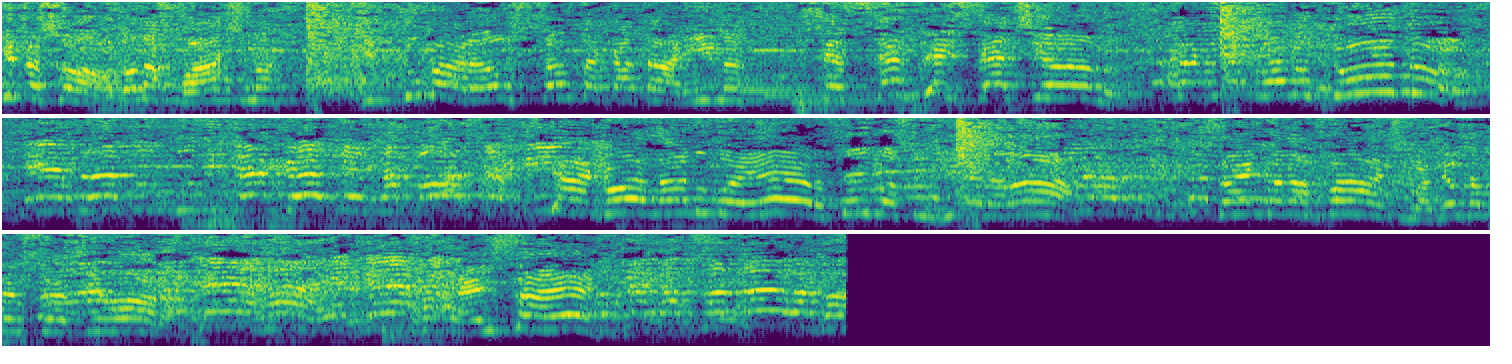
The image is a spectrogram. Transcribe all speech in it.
aqui, pessoal, Dona Fátima, de Tubarão, Santa Catarina, 67 anos. Tá quebrando tudo! Quebrando tudo e cagando essa bosta aqui! Cagou lá no banheiro, fez uma sujeira lá. Sai, Dona Fátima, Deus abençoe a senhora.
